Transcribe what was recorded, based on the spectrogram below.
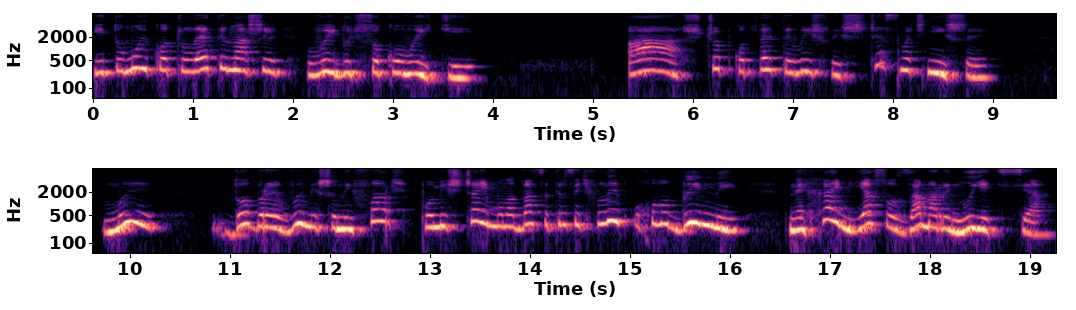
і тому й котлети наші вийдуть соковиті. А щоб котлети вийшли ще смачніше, ми добре вимішаний фарш поміщаємо на 20-30 хвилин у холодильник. Нехай м'ясо замаринується.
